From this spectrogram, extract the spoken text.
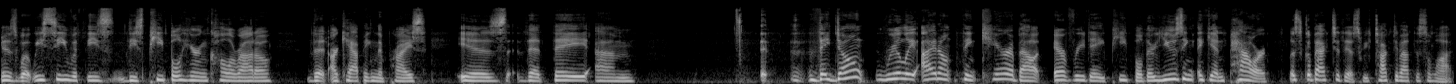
is what we see with these these people here in Colorado that are capping the price is that they um, they don't really, I don't think, care about everyday people. They're using again power. Let's go back to this. We've talked about this a lot.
